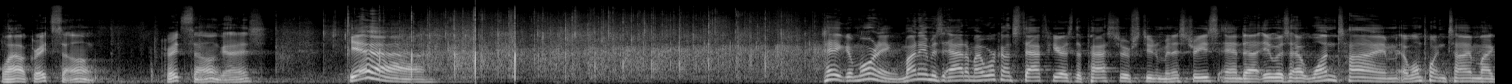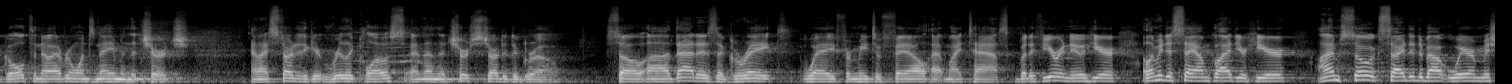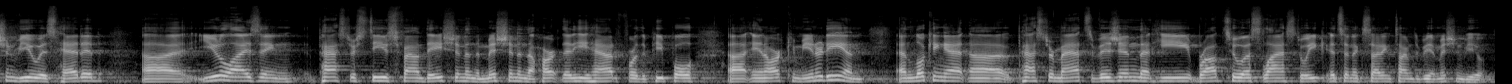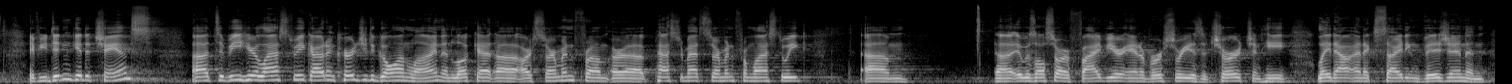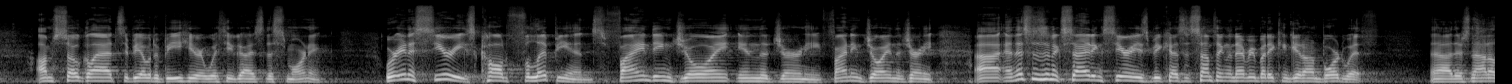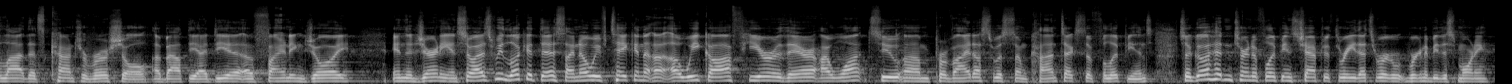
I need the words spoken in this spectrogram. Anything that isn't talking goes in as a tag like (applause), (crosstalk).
Wow, great song. Great song, guys. Yeah. Hey, good morning. My name is Adam. I work on staff here as the pastor of student ministries, and uh, it was at one time, at one point in time, my goal to know everyone's name in the church. And I started to get really close, and then the church started to grow. So uh, that is a great way for me to fail at my task. But if you're new here, let me just say I'm glad you're here. I'm so excited about where Mission View is headed. Uh, utilizing Pastor Steve's foundation and the mission and the heart that he had for the people uh, in our community, and, and looking at uh, Pastor Matt's vision that he brought to us last week, it's an exciting time to be at Mission View. If you didn't get a chance, uh, to be here last week, I would encourage you to go online and look at uh, our sermon from, or uh, Pastor Matt's sermon from last week. Um, uh, it was also our five year anniversary as a church, and he laid out an exciting vision. And I'm so glad to be able to be here with you guys this morning. We're in a series called Philippians Finding Joy in the Journey. Finding Joy in the Journey. Uh, and this is an exciting series because it's something that everybody can get on board with. Uh, there's not a lot that's controversial about the idea of finding joy in the journey. And so, as we look at this, I know we've taken a, a week off here or there. I want to um, provide us with some context of Philippians. So, go ahead and turn to Philippians chapter 3. That's where we're going to be this morning.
